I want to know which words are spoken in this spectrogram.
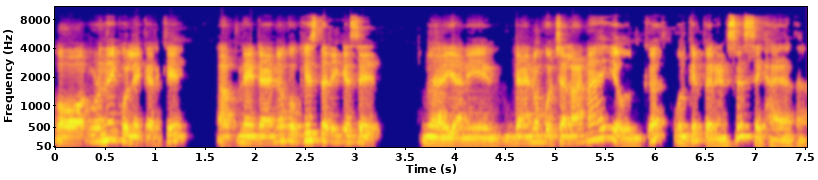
और उड़ने को लेकर के अपने डायनो को किस तरीके से, यानी डायनो को चलाना है, ये उनका, उनके पेरेंट्स ने सिखाया था।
